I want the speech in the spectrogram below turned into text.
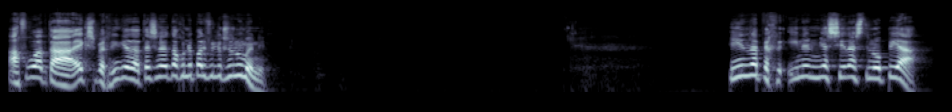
Αφού από τα 6 παιχνίδια τα 4 τα έχουν πάρει φιλοξενούμενοι. Είναι, είναι μια σειρά στην οποία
